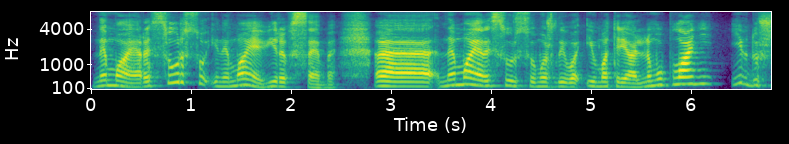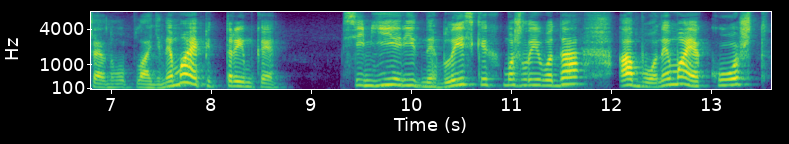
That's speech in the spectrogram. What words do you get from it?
немає ресурсу і немає віри в себе. Е, немає ресурсу, можливо, і в матеріальному плані, і в душевному плані. Немає підтримки сім'ї, рідних, близьких, можливо, да? або немає кошт,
